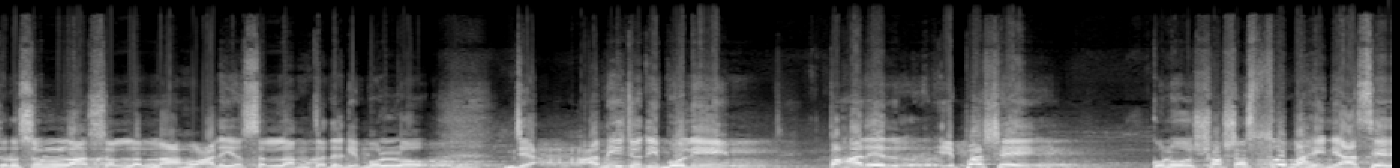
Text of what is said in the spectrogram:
তো রসুল্লাহ সাল্লাহ আলিয়াল্লাম তাদেরকে বলল যে, আমি যদি বলি, পাহাড়ের এপাশে কোনো সশস্ত্র বাহিনী আছে,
